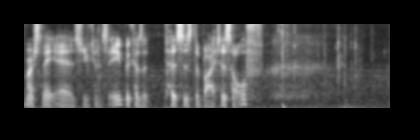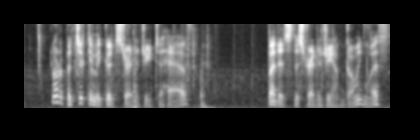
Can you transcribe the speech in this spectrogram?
Mostly as you can see because it pisses the biters off. Not a particularly good strategy to have, but it's the strategy I'm going with.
